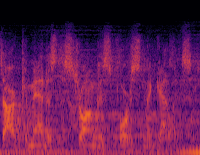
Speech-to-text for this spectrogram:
Star Command is the strongest force in the galaxy.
